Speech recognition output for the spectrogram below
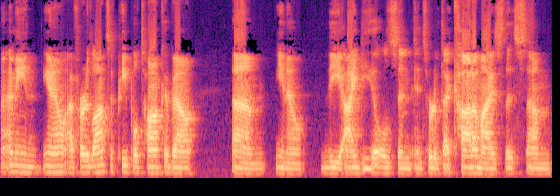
I mean, you know, I've heard lots of people talk about, um, you know, the ideals and, and sort of dichotomize this um,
